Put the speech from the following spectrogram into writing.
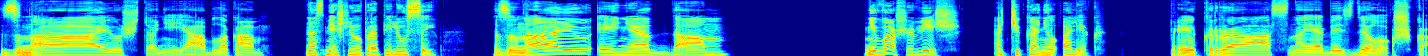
«Знаю, что не яблоко», — насмешливо пропели усы. «Знаю и не отдам». «Не ваша вещь», — отчеканил Олег. «Прекрасная безделушка».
